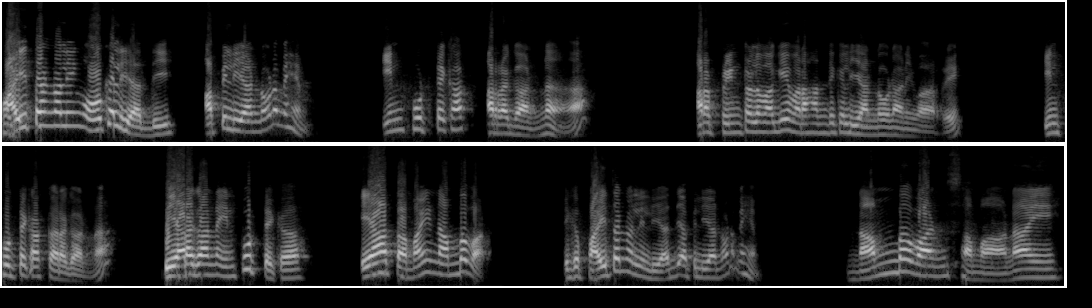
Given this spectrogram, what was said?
Python වලින් ඕක ලියද්දී අපි ලියන්න ඕන මෙහෙම. input එකක් අරගන්න අර print වල වගේ වරහන් දෙක ලියන්න ඕන අනිවාර්යෙන්. input එකක් අරගන්න. ඒ අරගන්න input එක එයා තමයි number 1. ඒක Python වලින් ලියද්දී අපි ලියන්න ඕන මෙහෙම. number 1 සමානයි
